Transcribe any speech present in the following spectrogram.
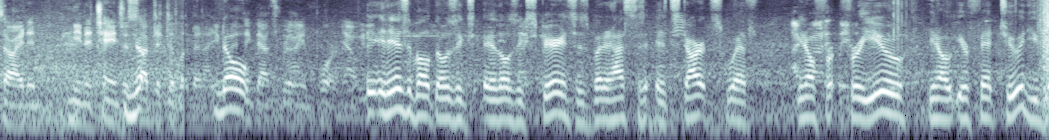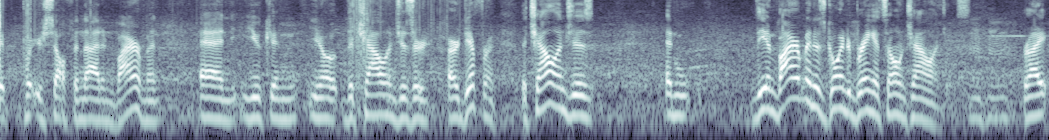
sorry, I didn't mean to change the No- subject a little bit. I, no. I think that's really important. it is about those ex- uh, those experiences, but it has to. It starts with, you know, for, for you, you know, you're fit too, and you get put yourself in that environment, and you can, you know, the challenges are are different. The challenges, and the environment is going to bring its own challenges, right?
